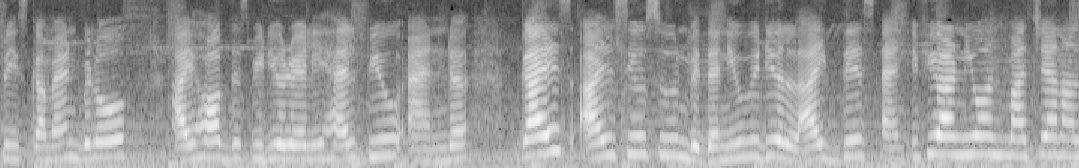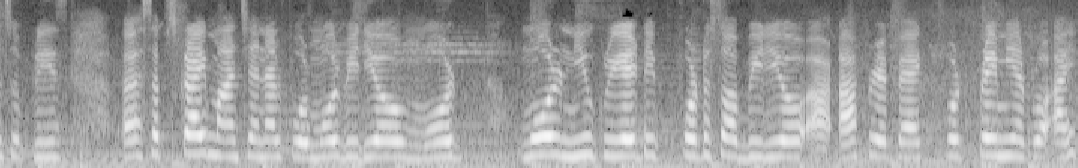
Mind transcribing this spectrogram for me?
please comment below I hope this video really helped you and uh, guys I'll see you soon with a new video like this. And if you are new on my channel so please uh, subscribe my channel for more video more more new creative Photoshop video uh, After Effects for Premiere Pro. I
